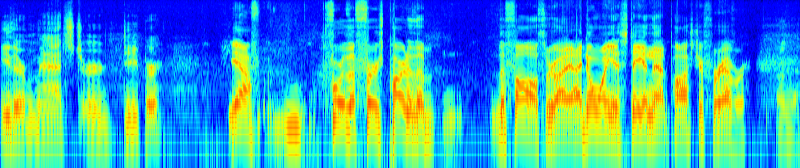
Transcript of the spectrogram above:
either matched or deeper? Yeah, for the first part of the the follow through, I, I don't want you to stay in that posture forever. Okay.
